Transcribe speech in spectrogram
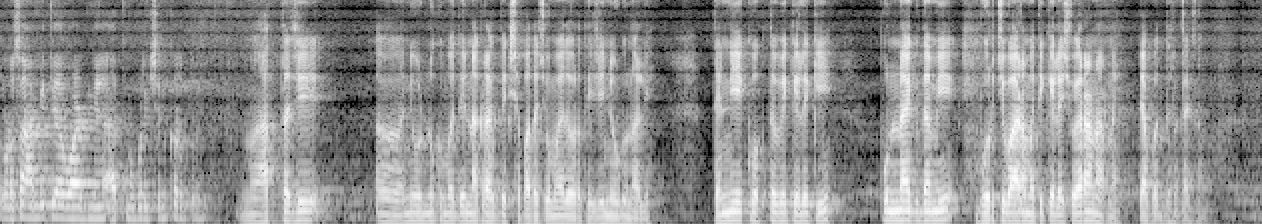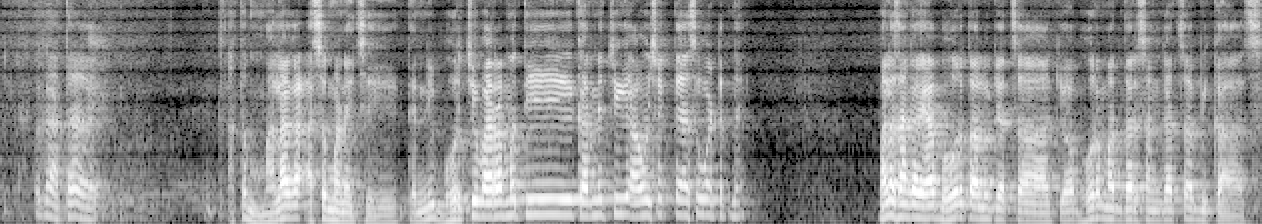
थोडंसं आम्ही त्या वाढणे आत्मपरीक्षण करतो मग आत्ता जे निवडणुकीमध्ये नगराध्यक्षपदाचे उमेदवार होते जे निवडून आले त्यांनी एक वक्तव्य केलं की पुन्हा एकदा मी भोरची बारामती केल्याशिवाय राहणार नाही. त्याबद्दल काय सांग? बघा आता आता मला का असं म्हणायचं आहे त्यांनी भोरची बारामती करण्याची आवश्यकता आहे असं वाटत नाही. मला सांगा ह्या भोर तालुक्याचा किंवा भोर मतदारसंघाचा विकास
